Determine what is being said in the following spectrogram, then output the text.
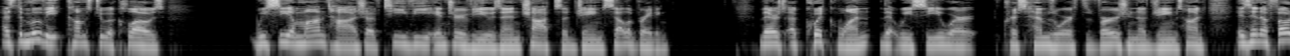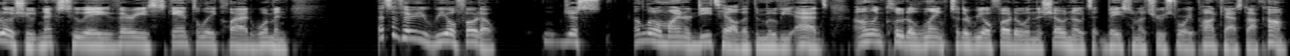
As the movie comes to a close, we see a montage of TV interviews and shots of James celebrating. There's a quick one that we see where Chris Hemsworth's version of James Hunt is in a photo shoot next to a very scantily clad woman. That's a very real photo. Just a little minor detail that the movie adds. I'll include a link to the real photo in the show notes at basedonatruestorypodcast.com.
